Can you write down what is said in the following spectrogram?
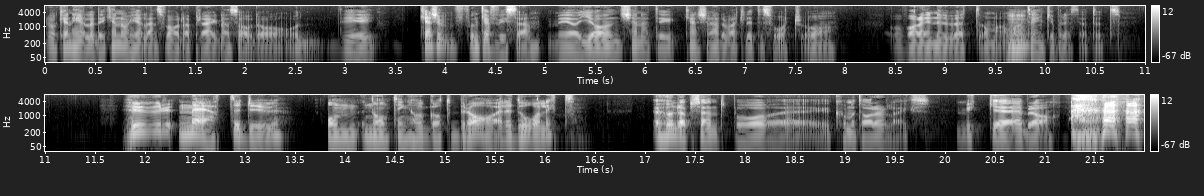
För då kan hela, det kan nog hela ens vardag präglas av då. Och det kanske funkar för vissa, men jag, jag känner att det kanske hade varit lite svårt att, att vara i nuet om, om Mm. man tänker på det sättet. Hur mäter du om någonting har gått bra eller dåligt? Jag är 100% på eh, kommentarer och likes. Mycket är bra.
